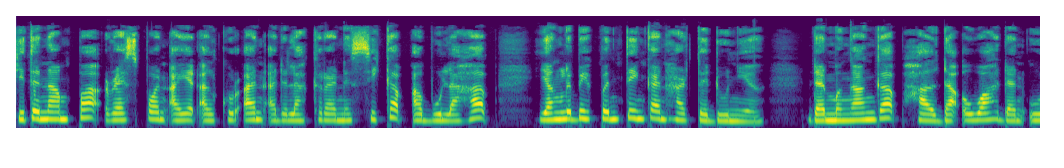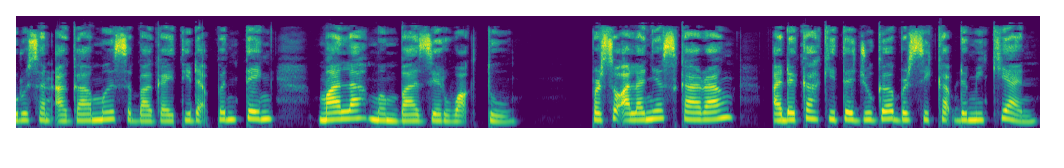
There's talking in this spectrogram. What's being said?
kita nampak respon ayat Al-Quran adalah kerana sikap Abu Lahab yang lebih pentingkan harta dunia dan menganggap hal dakwah dan urusan agama sebagai tidak penting malah membazir waktu. Persoalannya sekarang, adakah kita juga bersikap demikian?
